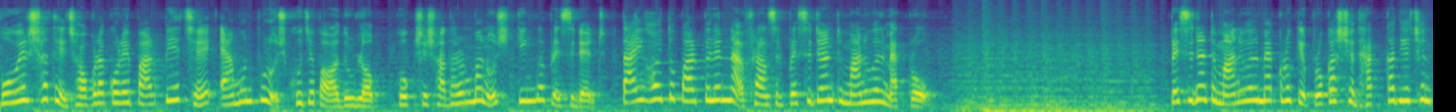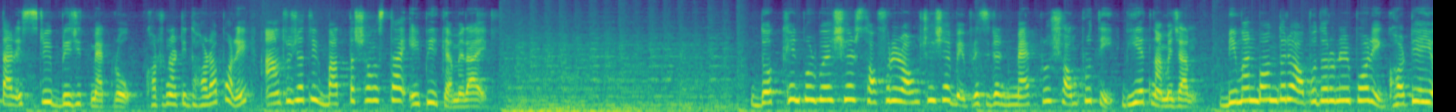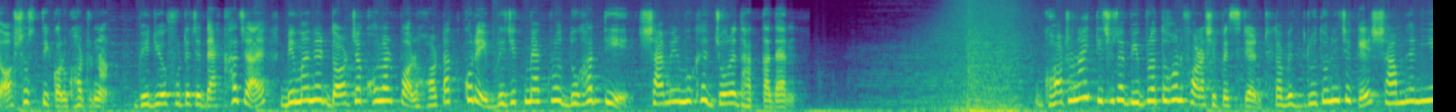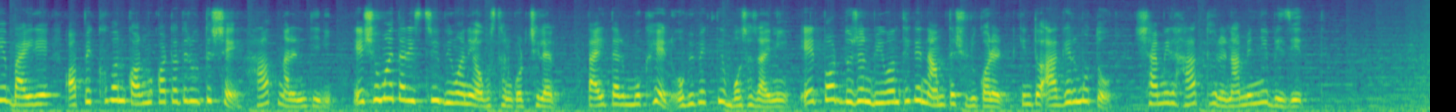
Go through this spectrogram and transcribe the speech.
বউয়ের সাথে ঝগড়া করে পার পেয়েছে এমন পুরুষ খুঁজে পাওয়া দুর্লভ। হোক সে সাধারণ মানুষ কিংবা প্রেসিডেন্ট। তাই হয়তো পার পেলেন না ফ্রান্সের president Manuel Macron. President Manuel ম্যাক্রোকে প্রকাশ্যে ধাক্কা দিয়েছেন তার স্ত্রী ব্রিজিত ম্যাক্রো। ঘটনাটি ধরা পড়ে আন্তর্জাতিক বার্তা সংস্থা এপির ক্যামেরায়। দক্ষিণ পূর্ব এশিয়ার সফরের অংশ হিসেবে প্রেসিডেন্ট ম্যাক্রো সম্প্রতি ভিয়েতনামে যান। বিমানবন্দরে অবতরণের পরই ঘটে এই অস্বস্তিকর ঘটনা। ভিডিও ফুটেজে দেখা যায়, বিমানের দরজা খোলার পর হঠাৎ করে ব্রিজিত ম্যাক্রো দুহাত দিয়ে স্বামীর মুখে জোরে ধাক্কা দেন। ঘটনায় কিছুটা বিব্রত হন ফরাসি প্রেসিডেন্ট, তবে দ্রুত নিজেকে সামলে নিয়ে বাইরে অপেক্ষমান কর্মকর্তাদের উদ্দেশ্যে হাত নাড়েন তিনি। এ সময় তার স্ত্রী বিমানে অবস্থান করছিলেন। তাই তার মুখের অভিব্যক্তি বোঝা যায়নি। এরপর দুজন বিমান থেকে নামতে শুরু করেন, কিন্তু আগের মতো স্বামীর হাত ধরে নামেননি ব্রিজিত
